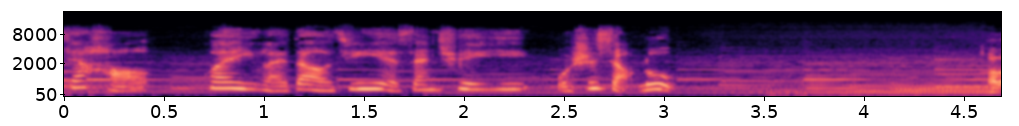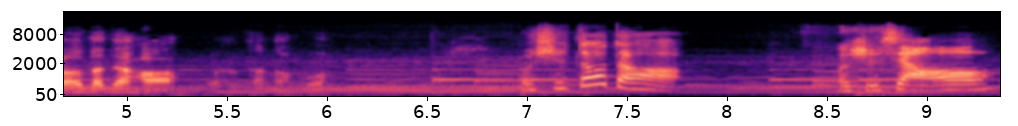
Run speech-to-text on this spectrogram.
家好，欢迎来到今夜三缺一，我是小鹿。Hello，大家好，我是甘道夫。我是豆豆，我是笑欧。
